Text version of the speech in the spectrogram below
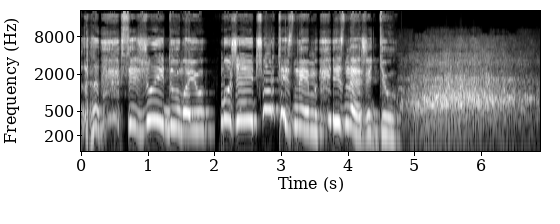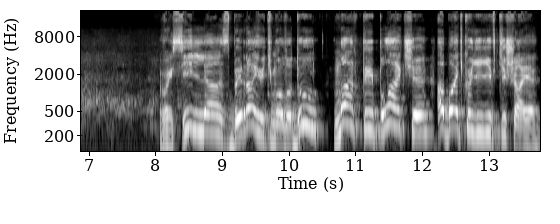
Сиджу і думаю, може, чорт із ним із нежиттю. Весілля збирають молоду, мати плаче, а батько її втішає.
